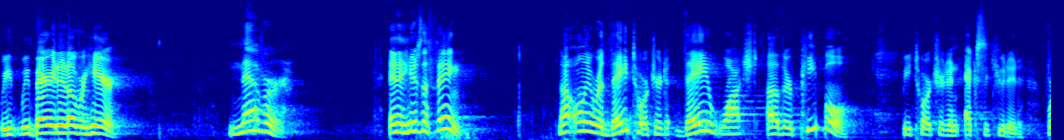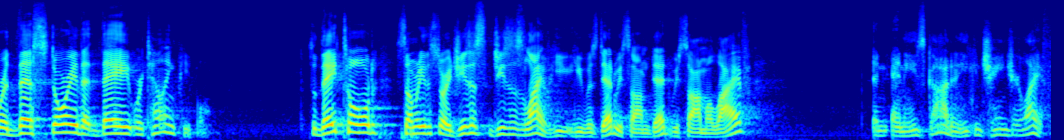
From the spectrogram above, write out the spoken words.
We, we buried it over here. Never. And here's the thing not only were they tortured, they watched other people be tortured and executed for the story that they were telling people. So they told somebody the story. Jesus, Jesus is alive. He, he was dead. We saw him dead. We saw him alive. And, and he's God, and he can change your life.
